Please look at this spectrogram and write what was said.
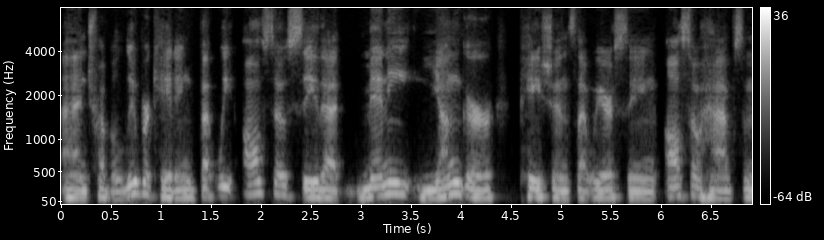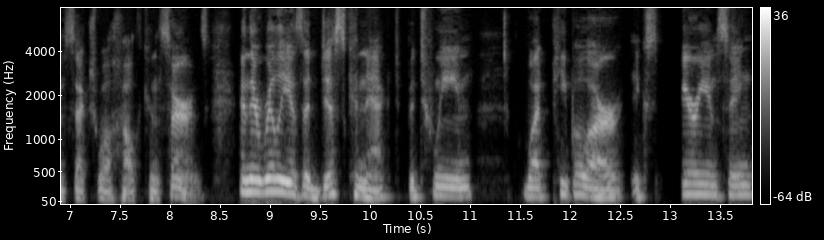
and trouble lubricating, but we also see that many younger patients that we are seeing also have some sexual health concerns. And there really is a disconnect between what people are experiencing,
